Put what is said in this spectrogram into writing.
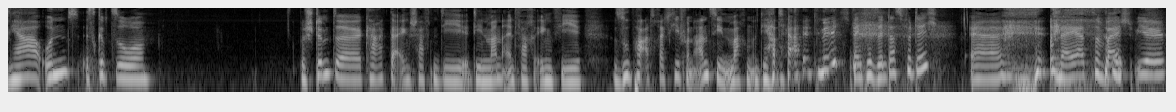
ja, und es gibt so bestimmte Charaktereigenschaften, die den Mann einfach irgendwie super attraktiv und anziehend machen und die hat er halt nicht. welche sind das für dich? Äh, naja, zum Beispiel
